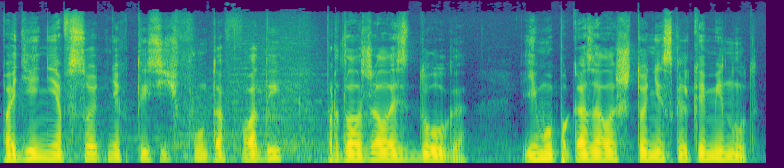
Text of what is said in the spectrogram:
Падение в сотнях тысяч фунтов воды продолжалось долго. Ему показалось, что несколько минут –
